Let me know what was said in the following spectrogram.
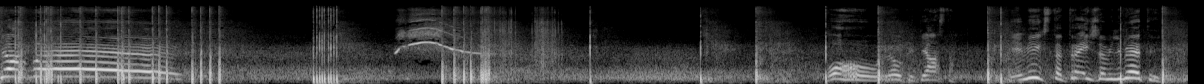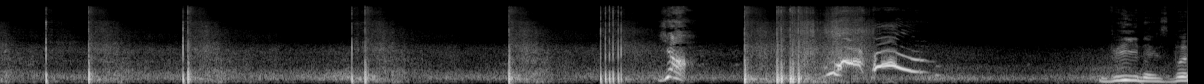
Ia bă! Oh, rău cât e asta! E mixtă, 30 de milimetri! Ia! Bine, bă!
